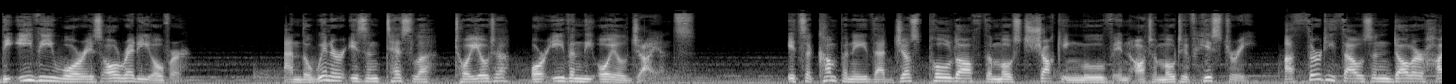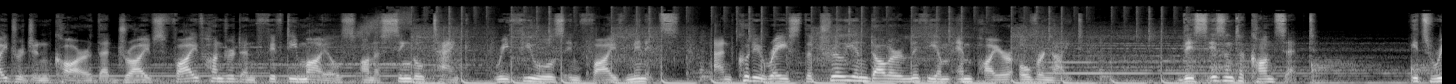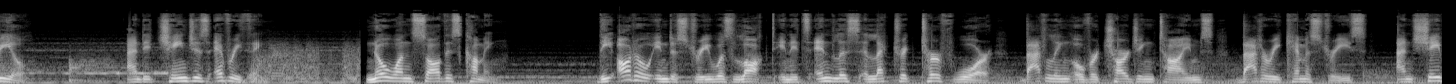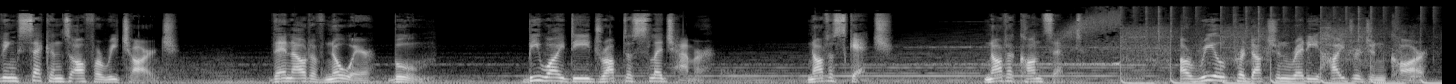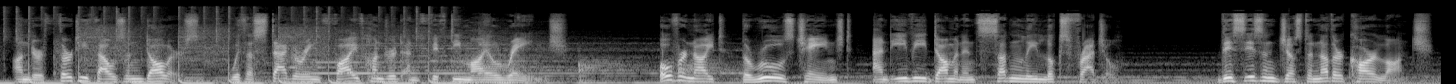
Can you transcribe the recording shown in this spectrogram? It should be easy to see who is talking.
Speaker 1: The EV war is already over. And the winner isn't Tesla, Toyota, or even the oil giants. It's a company that just pulled off the most shocking move in automotive history. A $30,000 hydrogen car that drives 550 miles on a single tank, refuels in 5 minutes, and could erase the trillion-dollar lithium empire overnight. This isn't a concept. It's real. And it changes everything. No one saw this coming. The auto industry was locked in its endless electric turf war, battling over charging times, battery chemistries, and shaving seconds off a recharge. Then out of nowhere, boom. BYD dropped a sledgehammer. Not a sketch. Not a concept. A real production-ready hydrogen car under $30,000 with a staggering 550-mile range. Overnight, the rules changed and EV dominance suddenly looks fragile. This isn't just another car launch.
